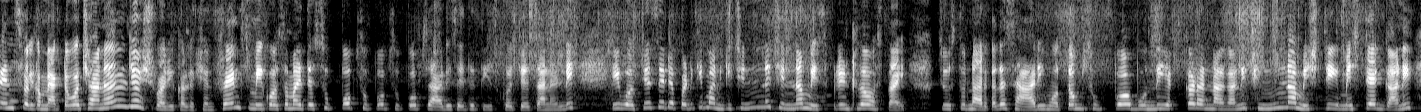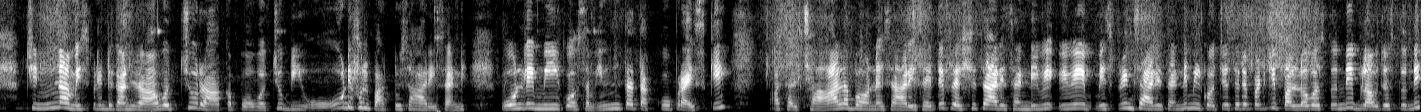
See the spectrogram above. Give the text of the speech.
Friends welcome back to our channel Joshwari collection. Friends మీకోసం అయితే సూపర్ సూపర్ సూపర్ శారీస్ అయితే తీసుకొచ్చేసానండి. ఇవి వచ్చేసేటప్పటికి మనకి చిన్న చిన్న మిస్ప్రింట్లో వస్తాయి. చూస్తున్నారు కదా శారీ మొత్తం సూపర్ ఉంది. ఎక్కడన్నా కానీ చిన్న మిస్టీ మిస్టేక్ కానీ చిన్న మిస్ప్రింట్ కానీ రావచ్చు రాకపోవచ్చు. బ్యూటిఫుల్ పట్టు శారీస్ అండి. ఓన్లీ మీకోసం ఇంత తక్కువ ప్రైస్కి అసలు చాలా బాగున్నాయి శారీస్ అయితే. ఫ్రెష్ శారీస్ అండి ఇవి. ఇవి మిస్ప్రింట్ శారీస్ అండి. మీకు వచ్చేసేటప్పటికి పల్లో వస్తుంది బ్లౌజ్ వస్తుంది.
